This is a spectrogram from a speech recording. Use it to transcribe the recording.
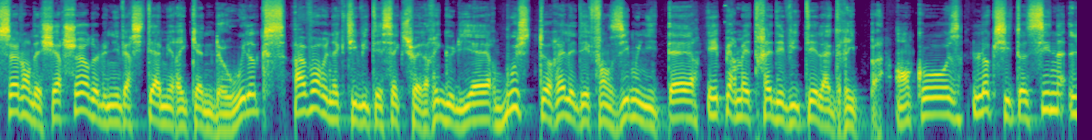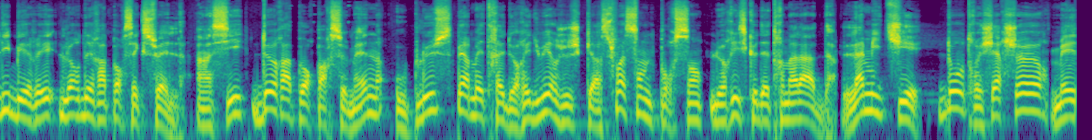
Selon des chercheurs de l'université américaine de Wilkes, avoir une activité sexuelle régulière boosterait les défenses immunitaires et permettrait d'éviter la grippe. En cause, l'oxytocine libérée lors des rapports sexuels. Ainsi, deux rapports par semaine ou plus permettraient de réduire jusqu'à 60% le risque d'être malade. L'amitié. D'autres chercheurs, mais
